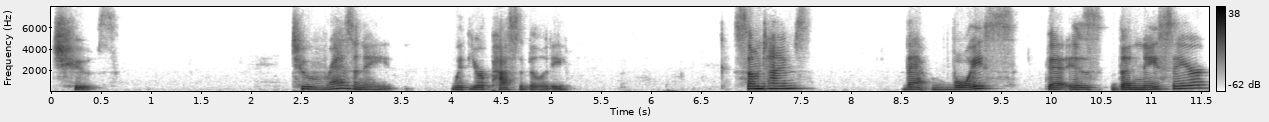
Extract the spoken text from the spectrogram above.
choose to resonate with your possibility. Sometimes that voice that is the naysayer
